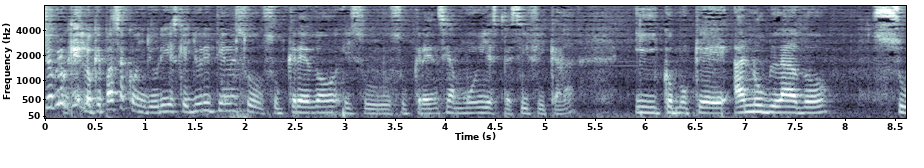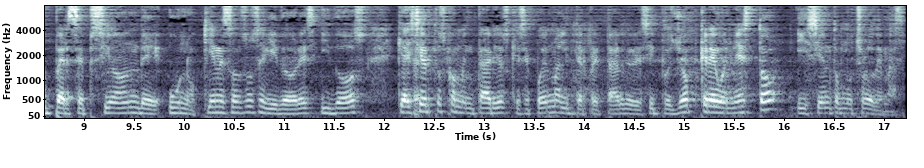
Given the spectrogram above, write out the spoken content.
Yo creo que lo que pasa con Yuri es que Yuri tiene su, su credo y su, su creencia muy específica y como que ha nublado su percepción de, uno, quiénes son sus seguidores y dos, que hay ciertos comentarios que se pueden malinterpretar de decir, pues yo creo en esto y siento mucho lo demás.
